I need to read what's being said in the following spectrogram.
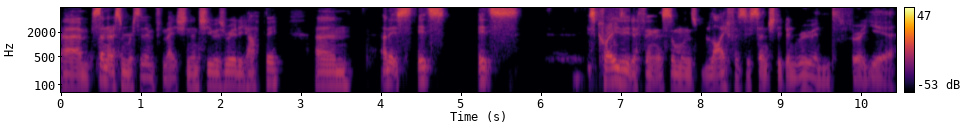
Um, sent her some written information, and she was really happy. Um, and it's it's it's it's crazy to think that someone's life has essentially been ruined for a year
